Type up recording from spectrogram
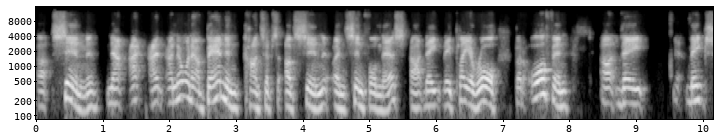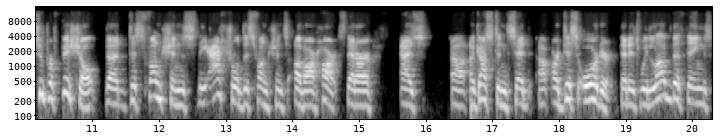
uh, sin. Now, I, I, I don't want to abandon concepts of sin and sinfulness. Uh, they, they play a role, but often uh, they make superficial the dysfunctions, the actual dysfunctions of our hearts that are, as uh, Augustine said, uh, are disordered. That is, we love the things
